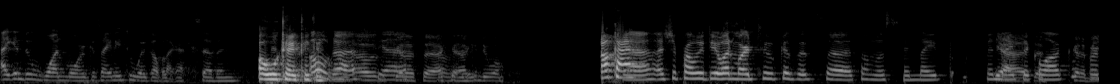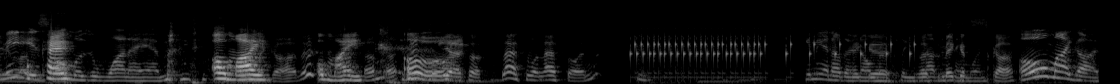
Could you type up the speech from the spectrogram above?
I can do one more because I need to wake up like at seven. Oh, okay, okay, okay. Oh gosh, I was yeah. gonna say I can, I can do one. Okay. Yeah, I should probably do one more too because it's uh it's almost midnight. Midnight it's- it's o'clock. For me, 11. it's Okay. almost one a.m. Oh my. god. Oh my. Oh. yeah. So last one, last one. Give me another Make number, it- please. let's not the make same it one. scuff. Oh my god.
